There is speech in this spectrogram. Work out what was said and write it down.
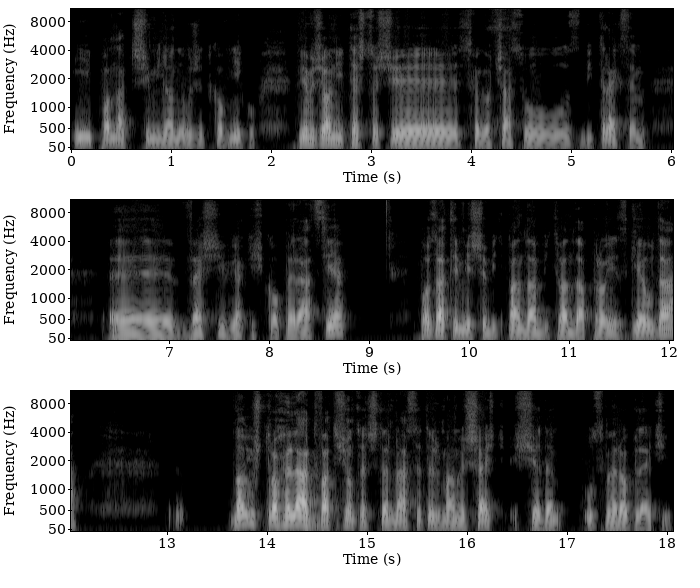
i ponad 3 miliony użytkowników. Wiem, że oni też coś e, swego czasu z Bitrexem e, weszli w jakieś kooperacje. Poza tym jeszcze Bitpanda, Bitpanda Pro jest giełda. No już trochę lat, 2014 to już mamy 6, 7, 8 rok leci.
